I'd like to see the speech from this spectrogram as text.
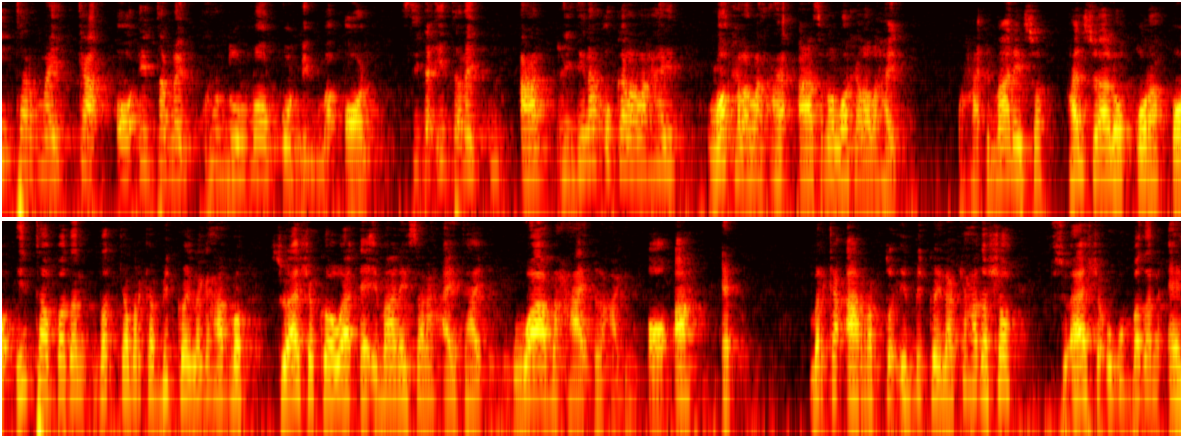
internetka oo internet ku dulnoon u dhigma oon sida internetku aan cidina u kala lahayn loo kala aasna loo kala lahayn. Waxaa imaanayso hal su'aal oo qura oo inta badan dadka marka bitcoin laga hadlo su'aasha koowaad ee imaanaysana ay tahay waa maxay lacagi oo ah marka aad rabto in bitcoin aad ka hadasho su'aasha ugu badan ee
